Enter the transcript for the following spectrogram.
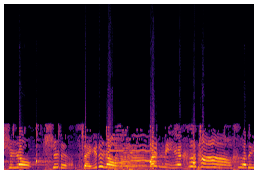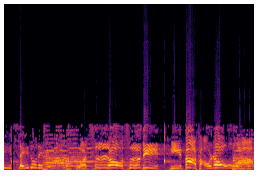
吃肉吃的谁的肉？问你喝汤喝的谁做的汤？我吃肉吃的你大嫂肉啊，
